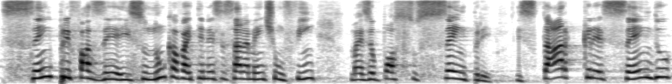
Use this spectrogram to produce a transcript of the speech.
sempre fazer. Isso nunca vai ter necessariamente um fim, mas eu posso sempre estar crescendo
